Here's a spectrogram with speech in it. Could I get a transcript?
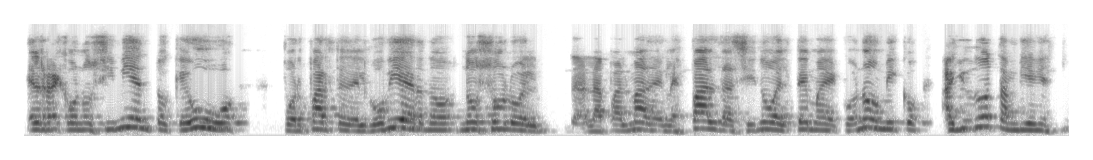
el reconocimiento que hubo por parte del gobierno, no solo la palmada en la espalda, sino el tema económico, ayudó también esto.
